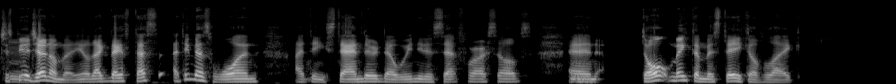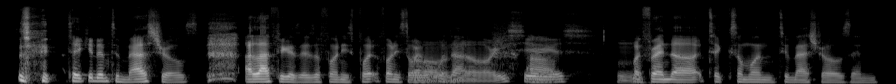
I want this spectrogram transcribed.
just be a Mm. gentleman you know like that's that's i think that's one i think standard that we need to set for ourselves Mm. and don't make the mistake of like taking them to mastros i laugh because there's a funny funny story oh with that no, are you serious? Hmm. my friend uh took someone to mastros and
